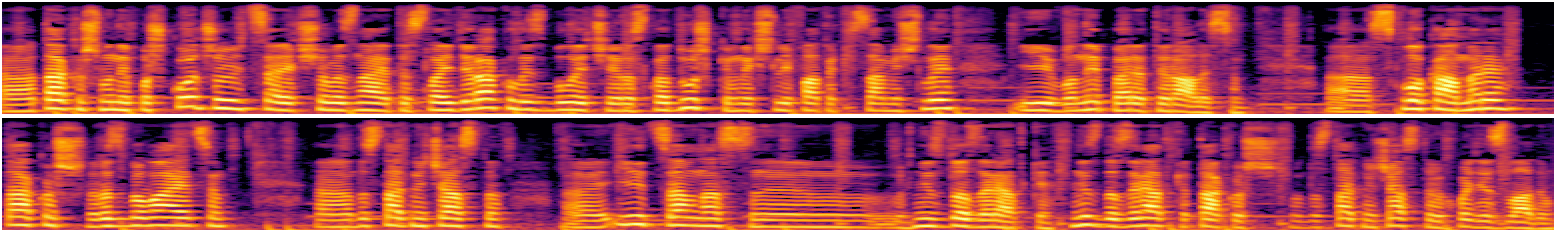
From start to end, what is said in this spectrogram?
Е, Також вони пошкоджуються. Якщо ви знаєте, слайдера колись були чи розкладушки, в них шліфа такі самі йшли і вони перетиралися. Е, Склокамери також розбиваються е, достатньо часто. Е, І це в нас е, гніздо зарядки. Гніздо зарядки також достатньо часто виходять з ладу.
